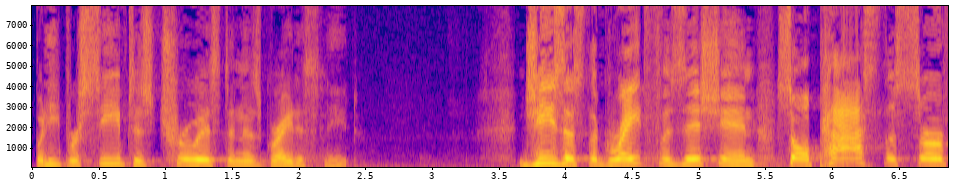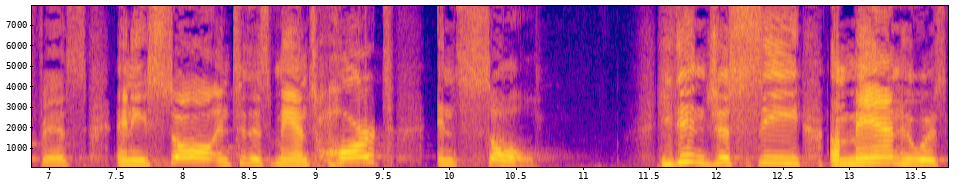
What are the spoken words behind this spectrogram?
but he perceived his truest and his greatest need. Jesus, the great physician, saw past the surface and he saw into this man's heart and soul. He didn't just see a man who was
